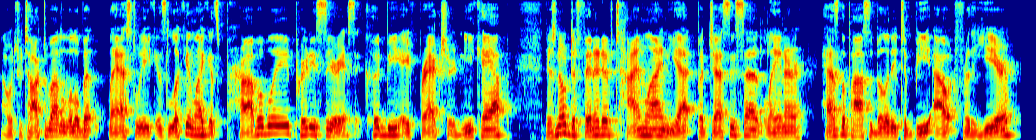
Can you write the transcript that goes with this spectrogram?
uh, which we talked about a little bit last week, is looking like it's probably pretty serious. It could be a fractured kneecap. There's no definitive timeline yet, but Jesse said Lehner has the possibility to be out for the year.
